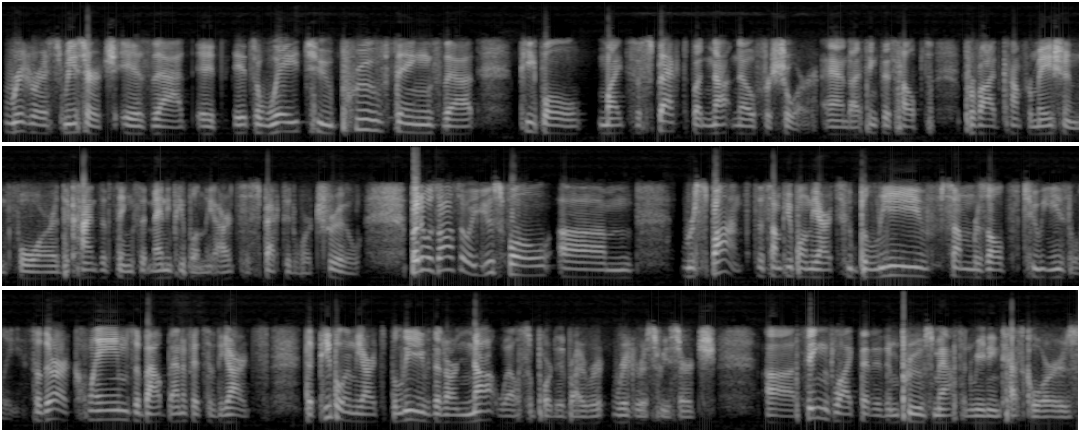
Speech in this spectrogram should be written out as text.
rigorous research is that it, it's a way to prove things that people might suspect but not know for sure. And I think this helped provide confirmation for the kinds of things that many people in the arts suspected were true. But it was also a useful um, response to some people in the arts who believe some results too easily. So there are claims about benefits of the arts that people in the arts believe that are not well supported by r- rigorous research. Uh, things like that it improves math and reading test scores,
